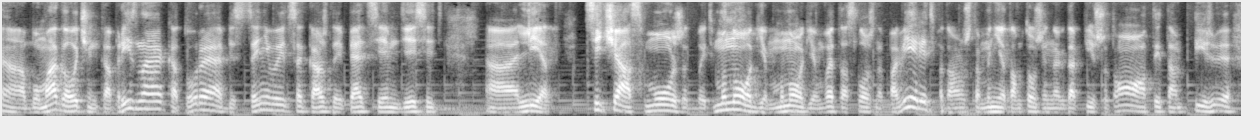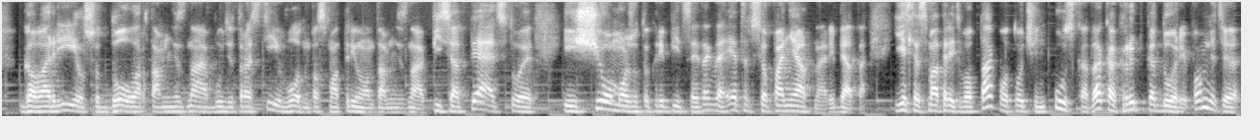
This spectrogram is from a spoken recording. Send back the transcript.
а, бумага очень капризная, которая обесценивается каждые 5, 7, 10 а, лет. Сейчас, может быть, многим-многим в это сложно поверить, потому что мне там тоже иногда пишут, о, ты там пиш... говорил, что доллар там, не знаю, будет расти, вот, посмотри, он там, не знаю, 55 стоит, еще может укрепиться и так далее. Это все понятно, ребята. Если смотреть вот так, вот очень узко, да, как рыбка Дори, помните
